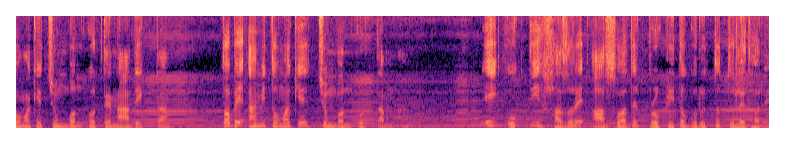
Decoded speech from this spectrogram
তোমাকে চুম্বন করতে না দেখতাম, তবে আমি তোমাকে চুম্বন করতাম না। এই উক্তি হাজরে আসওয়াদের প্রকৃত গুরুত্ব তুলে ধরে।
